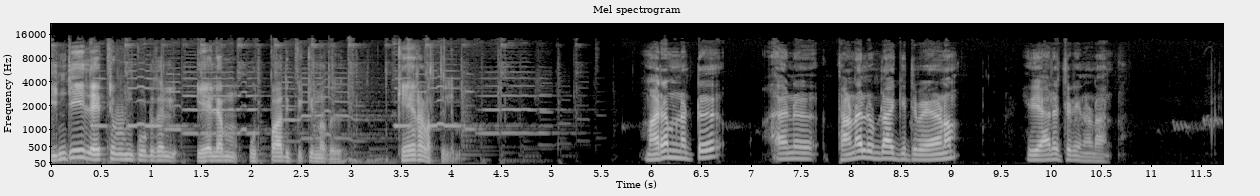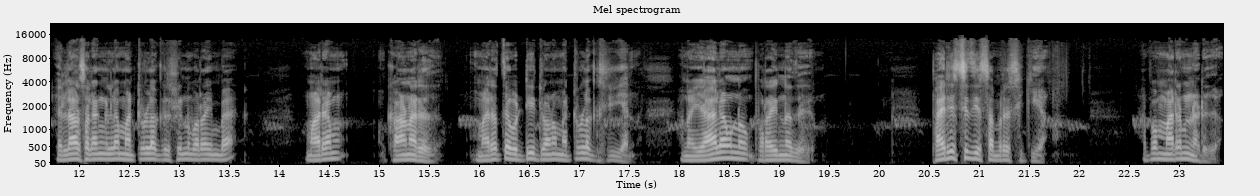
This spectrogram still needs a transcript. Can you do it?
ഇന്ത്യയിൽ ഏറ്റവും കൂടുതൽ ഏലം ഉത്പാദിപ്പിക്കുന്നത് കേരളത്തിലും. മരം നട്ട് അതിന് തണലുണ്ടാക്കിയിട്ട് വേണം ഈ ഏലച്ചെടി നടാൻ. എല്ലാ സ്ഥലങ്ങളിലും മറ്റുള്ള കൃഷി എന്ന് പറയുമ്പോൾ മരം കാണരുത്. മരത്തെ വെട്ടിയിട്ട് വേണം മറ്റുള്ള കൃഷി ചെയ്യാൻ. കാരണം ഏലം എന്ന് പറയുന്നത് പരിസ്ഥിതി സംരക്ഷിക്കുക. അപ്പം മരം നടുക.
